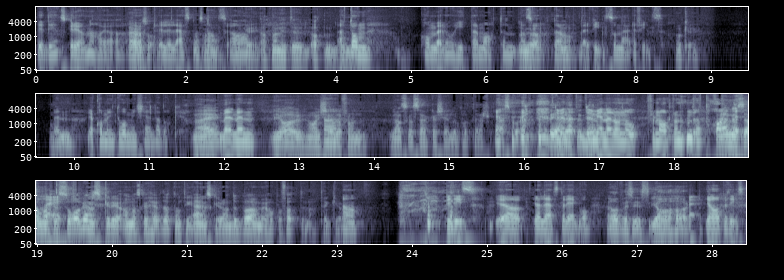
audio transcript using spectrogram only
Det, det är en skröna har jag hört eller läst någonstans. Ja, Okej, Att man inte... Att de, Att de kommer och hittar maten, De alltså där, de, ja. där det finns och när det finns. Okej. Men jag kommer inte ihåg min källa dock. Nej, Men, men jag har en källa Ja. från ganska säkra källor på att det är så. Jag skojar. du, menar, du menar från 1800-talet? Nej, men så, om man ska Nej. såga en skrö, om man ska hävda att någonting är en skröna, då bör man ju ha på fötterna, tänker jag. Ja. Precis, jag, jag läste det en gång. Ja, precis. Jag har hört. Ja, precis.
